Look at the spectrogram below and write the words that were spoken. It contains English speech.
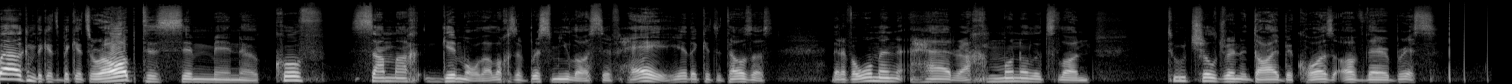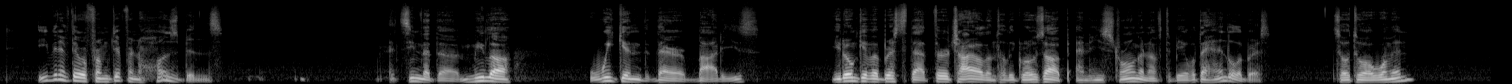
Welcome to Kids Bikits. We're up to Siman Kuf Samach Gimel, the halachas of bris milos. If hey, here the Kitzur tells us that if a woman had Rachmona litzlon, two children die because of their bris, even if they were from different husbands. It seemed that the mila weakened their bodies. You don't give a bris to that third child until he grows up and he's strong enough to be able to handle a bris. So to a woman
